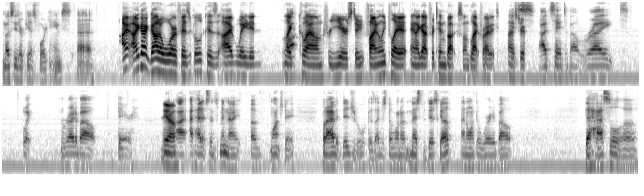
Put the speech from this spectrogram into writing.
Most of these are PS4 games. Uh, I, I got God of War physical because I waited like a clown for years to finally play it, and I got it for ten bucks on Black Friday last year. I'd say it's about right. Wait, right about there. Yeah, I, I've had it since midnight of launch day, but I have it digital because I just don't want to mess the disc up. I don't have to worry about the hassle of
